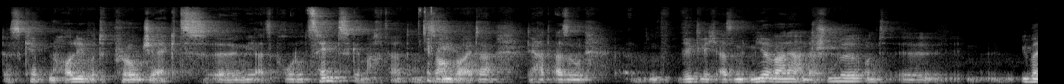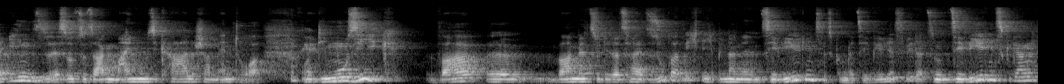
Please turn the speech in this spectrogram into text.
das Captain Hollywood Project irgendwie als Produzent gemacht hat und okay. Songwriter. Der hat also äh, wirklich, also mit mir war der an der Schule und äh, über ihn ist sozusagen mein musikalischer Mentor. Okay. Und die Musik war, äh, war mir zu dieser Zeit super wichtig. Ich bin dann in den Zivildienst, jetzt kommt der Zivildienst wieder, zum Zivildienst gegangen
